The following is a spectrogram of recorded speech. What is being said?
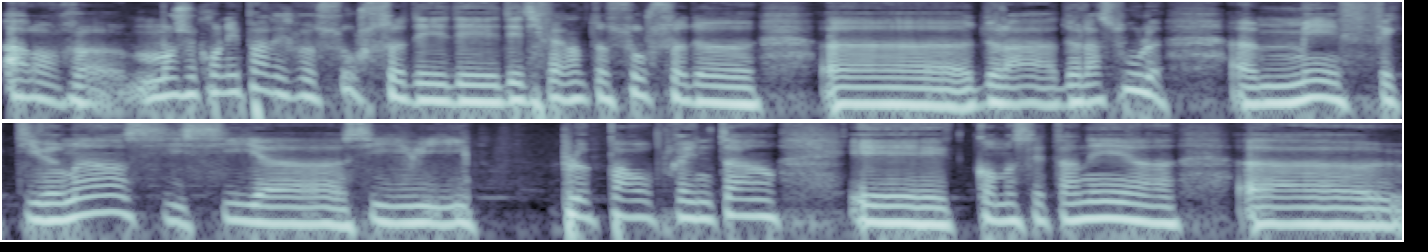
Alors, euh, moi, je connais pas les ressources des, des, des différentes sources de euh, de la de la Soule, euh, mais effectivement, si si euh, si pleut pas au printemps et comme cette année euh,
